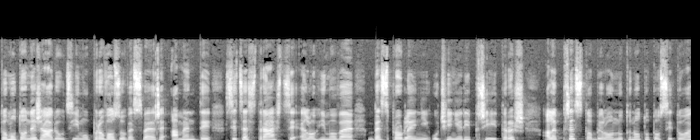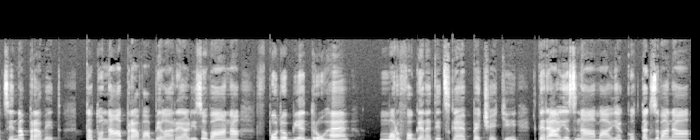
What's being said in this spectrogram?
Tomuto nežádoucímu provozu ve sféře Amenty sice strážci Elohimové bezprodlení učinili přítrž, ale přesto bylo nutno tuto situaci napravit. Tato náprava byla realizována v podobě druhé morfogenetické pečeti, která je známá jako takzvaná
